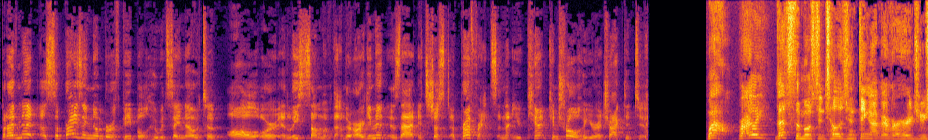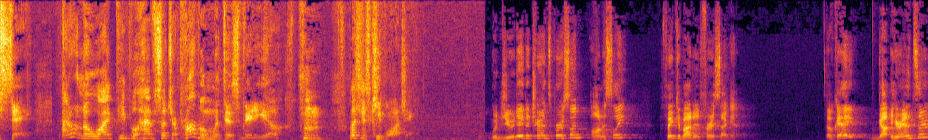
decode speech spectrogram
but I've met a surprising number of people who would say no to all or at least some of them. Their argument is that it's just a preference and that you can't control who you're attracted to. Wow, Riley, that's the most intelligent thing I've ever heard you say. I don't know why people have such a problem with this video. Hmm, let's just keep watching. Would you date a trans person? Honestly? Think about it for a second. Okay, got your answer?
